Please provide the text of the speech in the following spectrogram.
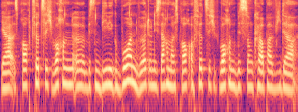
ja, es braucht 40 Wochen, äh, bis ein Baby geboren wird. Und ich sage mal, es braucht auch 40 Wochen, bis so ein Körper wieder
